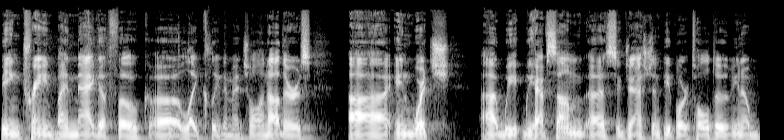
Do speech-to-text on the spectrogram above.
being trained by MAGA folk uh, like Cleta Mitchell and others, uh, in which uh, we, we have some uh, suggestion people are told to you know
